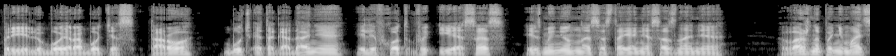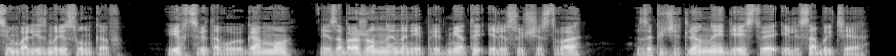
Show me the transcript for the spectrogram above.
При любой работе с Таро, будь это гадание или вход в ИСС, измененное состояние сознания, важно понимать символизм рисунков, их цветовую гамму, изображенные на ней предметы или существа, запечатленные действия или события.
